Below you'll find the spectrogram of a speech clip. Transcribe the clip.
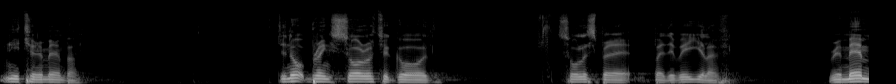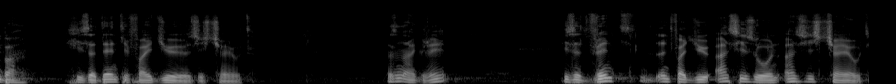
we need to remember do not bring sorrow to God, and spirit, by the way you live. Remember, He's identified you as His child. Isn't that great? He's identified you as his own, as his child.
